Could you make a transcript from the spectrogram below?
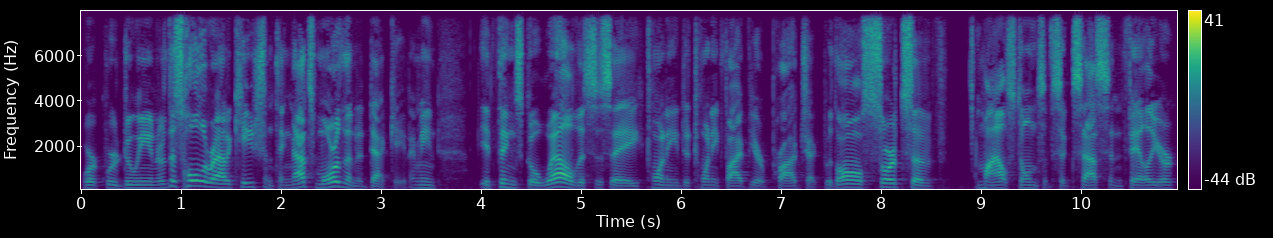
work we're doing, or this whole eradication thing. That's more than a decade. I mean, if things go well, this is a 20 to 25 year project with all sorts of milestones of success and failure.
